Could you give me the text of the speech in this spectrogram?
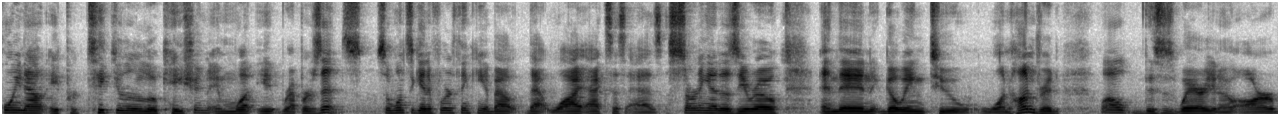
point out a particular location and what it represents. So once again, if we're thinking about that y-axis as starting at a 0 and then going to 100, well, this is where, you know, our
